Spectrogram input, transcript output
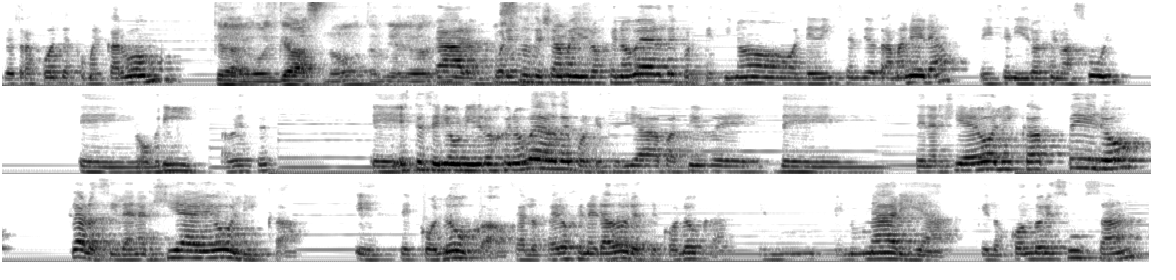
de otras fuentes como el carbón, Claro, el gas, ¿no? También claro, por eso se llama hidrógeno verde, porque si no le dicen de otra manera, le dicen hidrógeno azul eh, o gris a veces. Eh, este sería un hidrógeno verde porque sería a partir de, energía eólica, pero claro, si la energía eólica eh, se coloca, o sea, los aerogeneradores se colocan en, un área que los cóndores usan,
